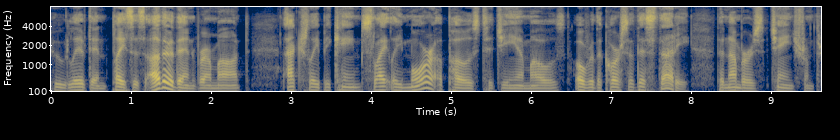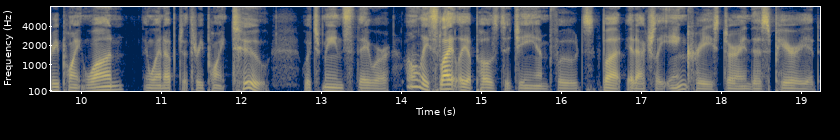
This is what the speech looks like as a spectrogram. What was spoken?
who lived in places other than Vermont actually became slightly more opposed to GMOs over the course of this study. The numbers changed from 3.1 and went up to 3.2, which means they were only slightly opposed to GM foods, but it actually increased during this period.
